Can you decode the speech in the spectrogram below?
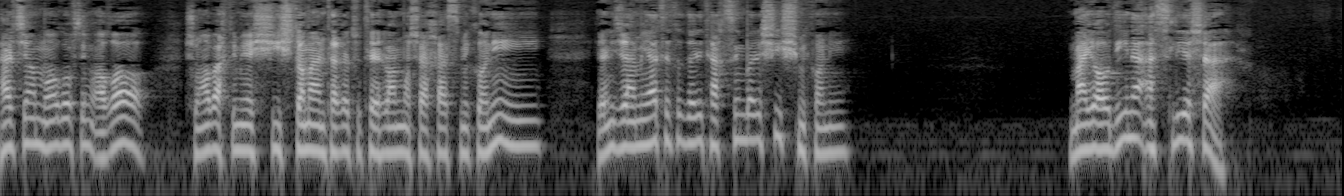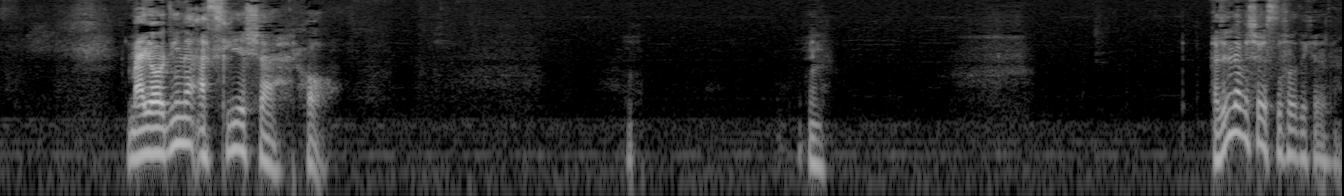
هرچی هم ما گفتیم آقا شما وقتی میای 6 تا منطقه تو تهران مشخص می‌کنی یعنی جمعیت تو داری تقسیم برای 6 می‌کنی. میادین اصلی شهر. میادین اصلی شهرها. از این روش استفاده کردن.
